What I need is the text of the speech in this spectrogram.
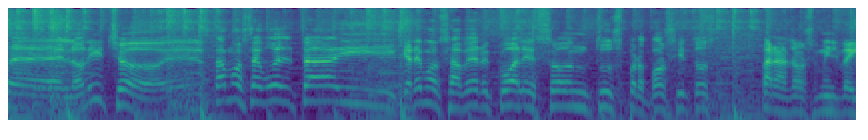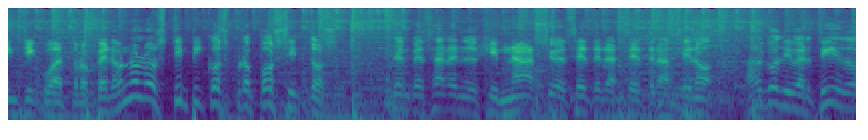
eh, lo dicho, eh, estamos de vuelta y queremos saber cuáles son tus propósitos para 2024, pero no los típicos propósitos de empezar en el gimnasio, etcétera, etcétera, sino algo divertido,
